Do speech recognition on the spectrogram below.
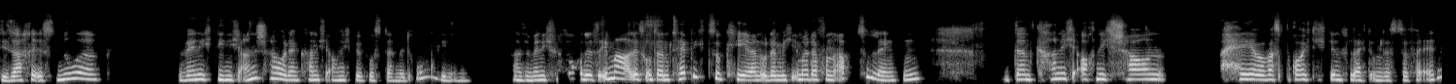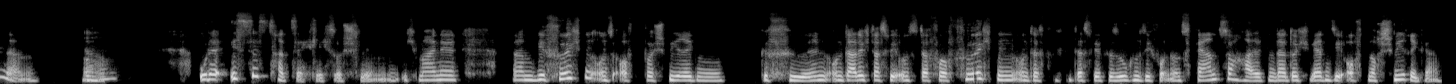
Die Sache ist nur, wenn ich die nicht anschaue, dann kann ich auch nicht bewusst damit umgehen. Also wenn ich versuche, das immer alles unter den Teppich zu kehren oder mich immer davon abzulenken, dann kann ich auch nicht schauen, hey, aber was bräuchte ich denn vielleicht, um das zu verändern? Mhm. Oder ist es tatsächlich so schlimm? Ich meine, ähm, wir fürchten uns oft vor schwierigen Gefühlen und dadurch, dass wir uns davor fürchten und dass, dass wir versuchen, sie von uns fernzuhalten, dadurch werden sie oft noch schwieriger.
